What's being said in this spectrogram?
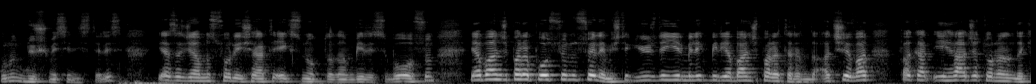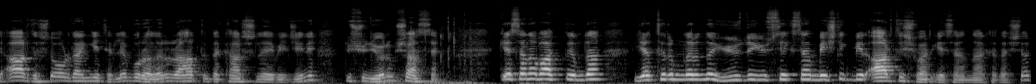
Bunun düşmesini isteriz. Yazacağımız soru işareti eksi noktadan birisi bu olsun. Yabancı para pozisyonunu söylemiştik. %20'lik bir yabancı para tarafında açığı var. Fakat ihracat oranındaki artışla oradan getirile buraları rahatlıkla karşılayabileceğini düşünüyorum şahsen. GESAN'a baktığımda yatırımlarında %185'lik bir artış var GESAN'ın arkadaşlar.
